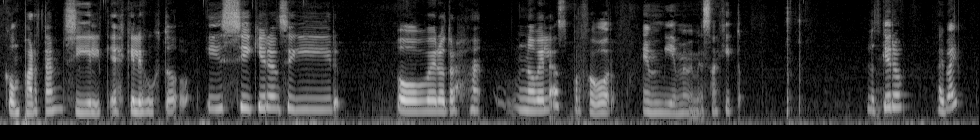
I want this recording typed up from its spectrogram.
Compartan si es que les gustó. Y si quieren seguir o ver otras novelas, por favor, envíenme un mensajito. Los quiero. Bye bye.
